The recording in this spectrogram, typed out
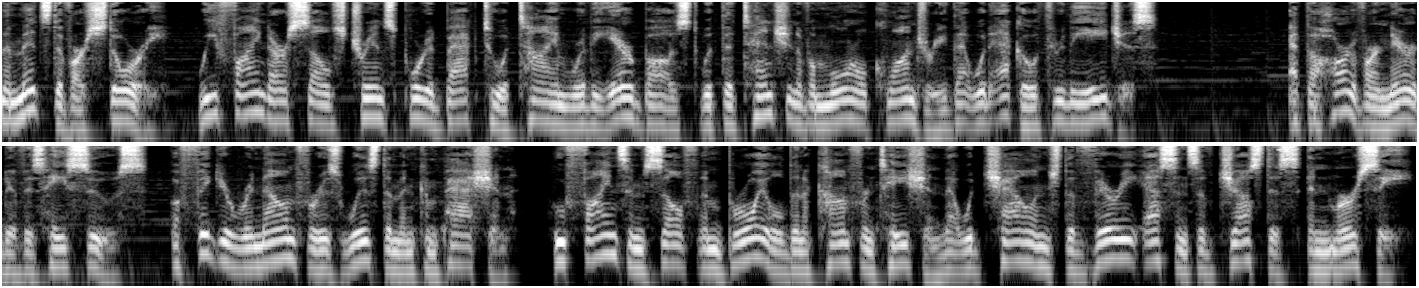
the midst of our story, we find ourselves transported back to a time where the air buzzed with the tension of a moral quandary that would echo through the ages. At the heart of our narrative is Jesus, a figure renowned for his wisdom and compassion, who finds himself embroiled in a confrontation that would challenge the very essence of justice and mercy.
